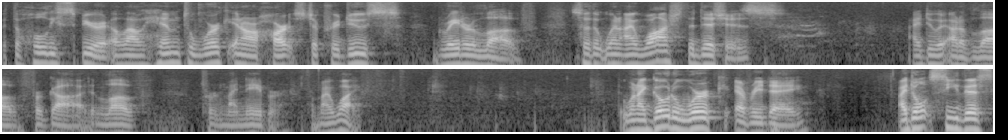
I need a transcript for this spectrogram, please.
with the Holy Spirit, allow Him to work in our hearts to produce greater love so that when I wash the dishes, I do it out of love for God and love for my neighbor, for my wife. That when I go to work every day, I don't see this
